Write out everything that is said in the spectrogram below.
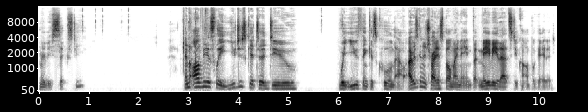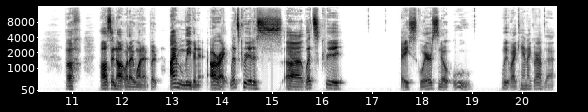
maybe 60. And obviously, you just get to do what you think is cool now. I was going to try to spell my name, but maybe that's too complicated. Ugh, also not what I wanted, but I'm leaving it. All right, let's create a uh, let's create a square snow. Ooh, wait, why can't I grab that?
